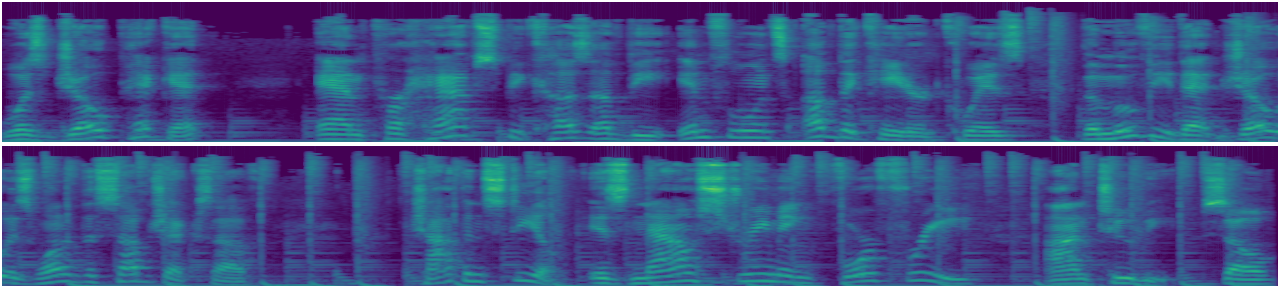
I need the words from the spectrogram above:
was Joe Pickett and perhaps because of the influence of the catered quiz, the movie that Joe is one of the subjects of, Chop and Steele, is now streaming for free on Tubi. So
